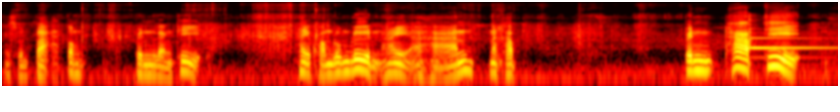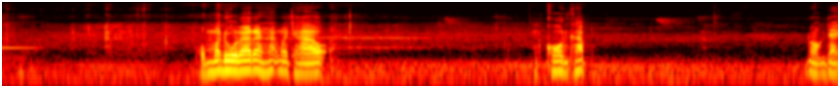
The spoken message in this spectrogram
ในสวนป่าต้องเป็นแหล่งที่ให้ความร่มรื่นให้อาหารนะครับ เป็นภาพที่ ผมมาดูแล้วนะฮะเมื่อเช้า โคนครับ ดอกใหญ่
